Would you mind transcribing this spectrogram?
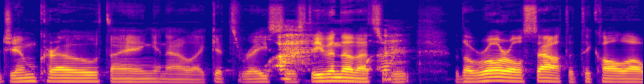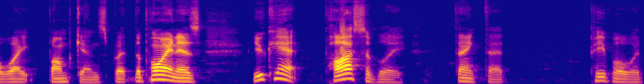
Jim Crow thing, you know, like it's racist, even though that's the rural South that they call all white bumpkins. But the point is, you can't possibly think that people would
